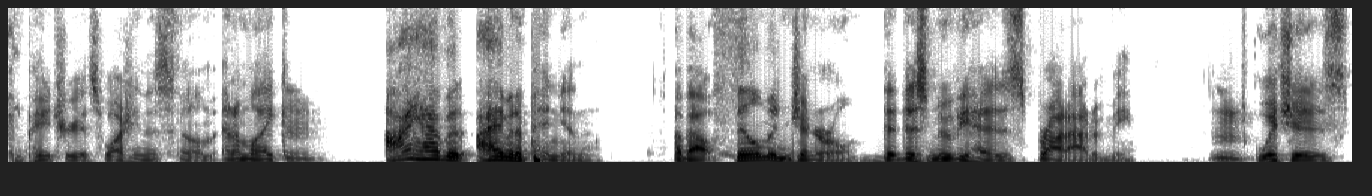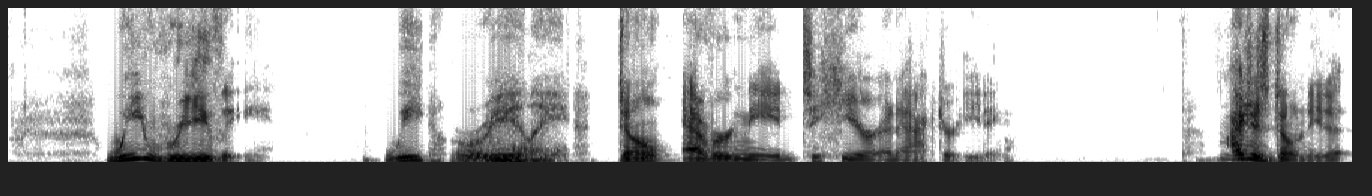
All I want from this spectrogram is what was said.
compatriots watching this film and I'm like, Mm. I have a I have an opinion about film in general that this movie has brought out of me, Mm. which is we really, we really don't ever need to hear an actor eating. I just don't need it.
